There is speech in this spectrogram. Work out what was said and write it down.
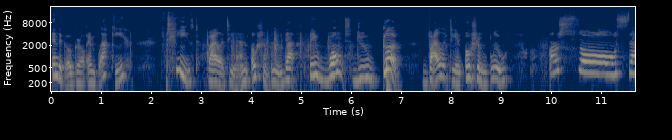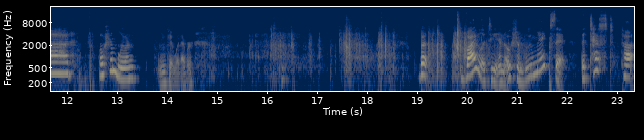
Indigo Girl and Blackie, teased Violetty and Ocean Blue that they won't do good. Violetty and Ocean Blue are so sad. Ocean Blue and okay, whatever. But Violetty and Ocean Blue makes it. The test taught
